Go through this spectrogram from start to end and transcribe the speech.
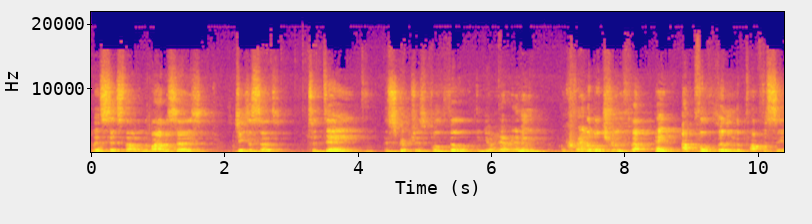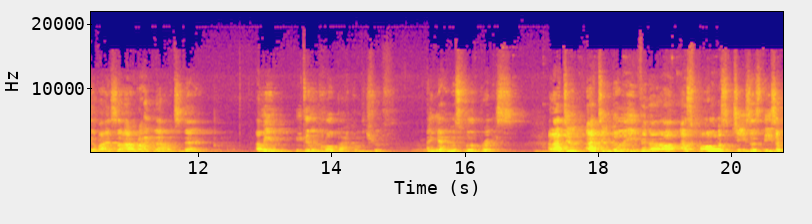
and then sits down, and the Bible says, Jesus says, Today the scripture is fulfilled in your hearing. I mean, incredible truth that, hey, I'm fulfilling the prophecy of Isaiah right now, today. I mean, he didn't hold back on the truth, and yet he was full of grace. And I do, I do believe, you know, uh, as followers of Jesus, these are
